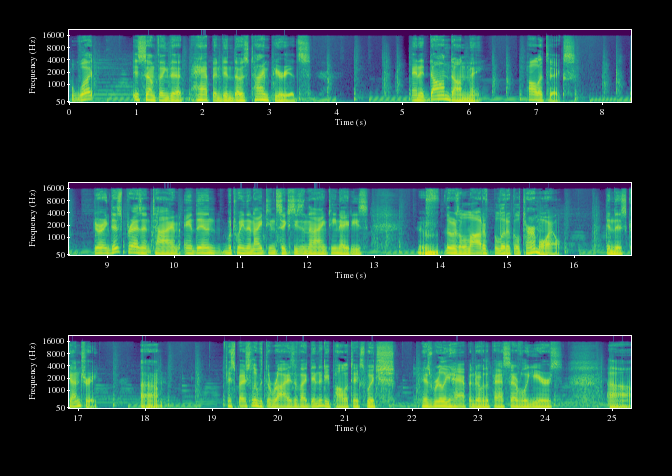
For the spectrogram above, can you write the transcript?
What is something that happened in those time periods? And it dawned on me politics. During this present time, and then between the 1960s and the 1980s, there was a lot of political turmoil in this country. Um, especially with the rise of identity politics, which has really happened over the past several years. Uh,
